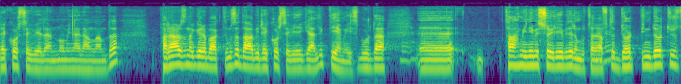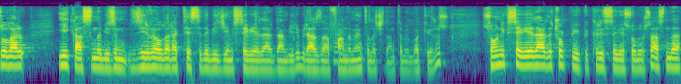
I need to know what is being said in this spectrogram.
rekor seviyeler nominal anlamda para arzına göre baktığımızda daha bir rekor seviyeye geldik diyemeyiz. Burada e, tahminimi söyleyebilirim bu tarafta. 4400 dolar ilk aslında bizim zirve olarak test edebileceğimiz seviyelerden biri. Biraz daha fundamental açıdan tabii bakıyoruz. Sonraki seviyelerde çok büyük bir kriz seviyesi olursa aslında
